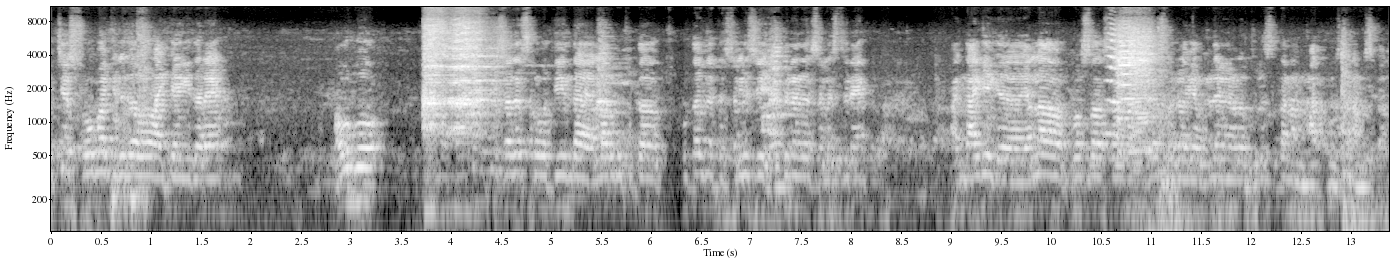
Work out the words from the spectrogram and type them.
ಎಚ್ ಎಸ್ ಶೋಭಾ ಗಿರಿಧರ್ ಆಯ್ಕೆಯಾಗಿದ್ದಾರೆ ಅವ್ರಿಗೂ ಪಂಚಾಯತಿ ಸದಸ್ಯರ ವತಿಯಿಂದ ಎಲ್ಲರಿಗೂ ಕೃತ, ಕೃತಜ್ಞತೆ ಸಲ್ಲಿಸಿ ಅಭಿನಂದನೆ ಸಲ್ಲಿಸ್ತೀನಿ. ಹಂಗಾಗಿ ಎಲ್ಲ ಪ್ರೋತ್ಸಾಹ ಒಂದೇ ವಂದನೆಗಳನ್ನು ತಿಳಿಸುತ್ತಾ ನನ್ನ ಮಾತು ಮುಗಿಸ್ತಾ ನಮಸ್ಕಾರ.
